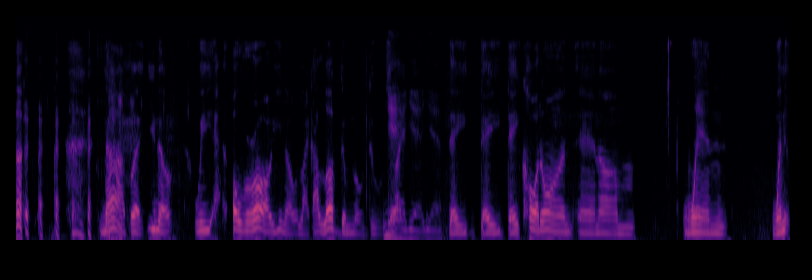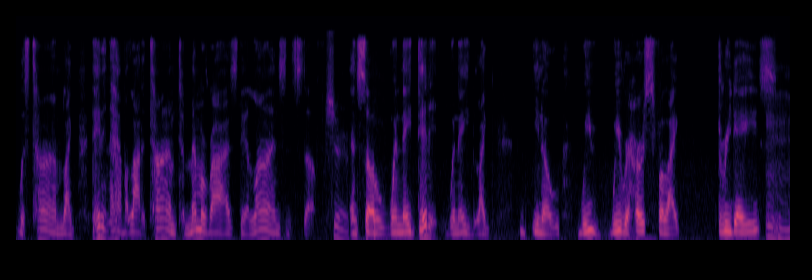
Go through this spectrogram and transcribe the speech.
nah, but you know, we overall, you know, like I love them little dudes. yeah, Like, yeah, yeah. they they they caught on and um when when it was time like they didn't have a lot of time to memorize their lines and stuff Sure. and so when they did it when they like you know we we rehearsed for like three days hmm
